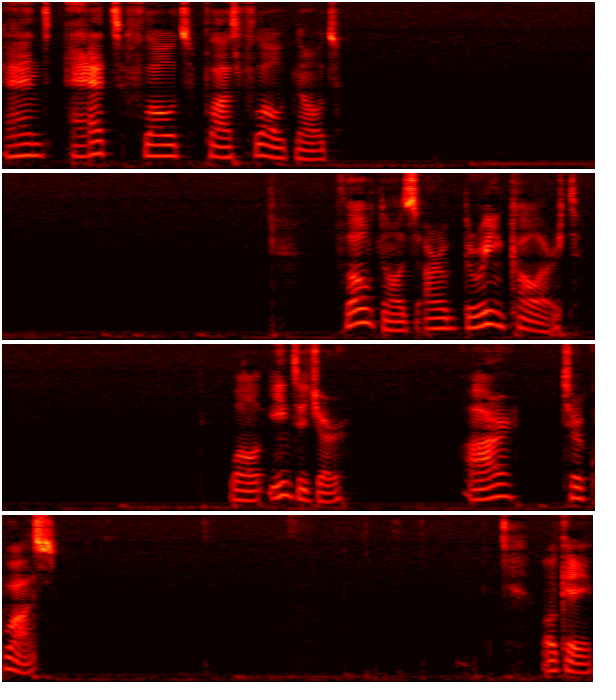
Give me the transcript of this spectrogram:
and add float plus float node. Float nodes are green colored, while integer are turquoise. Okay,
